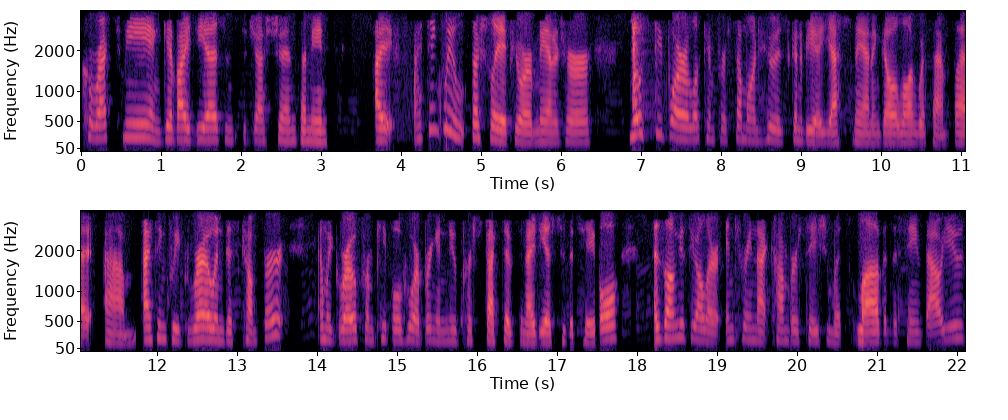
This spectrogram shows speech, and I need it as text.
correct me and give ideas and suggestions. I mean, I I think we especially if you're a manager, most people are looking for someone who is going to be a yes man and go along with them. But um, I think we grow in discomfort and we grow from people who are bringing new perspectives and ideas to the table. As long as you all are entering that conversation with love and the same values,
